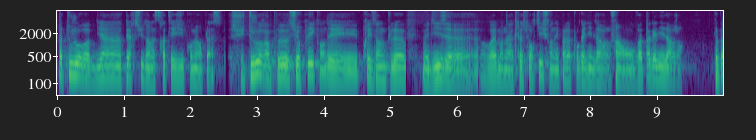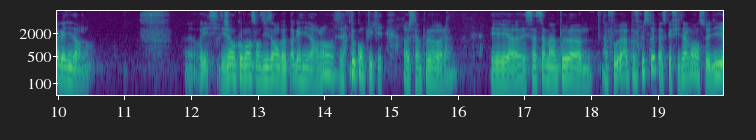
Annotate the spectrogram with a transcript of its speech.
pas toujours bien perçu dans la stratégie qu'on met en place. Je suis toujours un peu surpris quand des présidents de club me disent euh, ouais mais on a un club sportif, on n'est pas là pour gagner de l'argent. Enfin, on va pas gagner d'argent. On peut pas gagner d'argent. Euh, oui, si déjà on commence en se disant on peut pas gagner d'argent, c'est un peu compliqué. C'est un peu voilà. Et euh, ça, ça m'a un peu un, un, peu frustré parce que finalement on se dit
